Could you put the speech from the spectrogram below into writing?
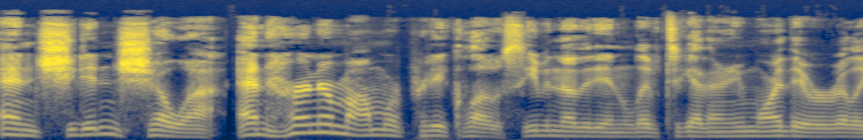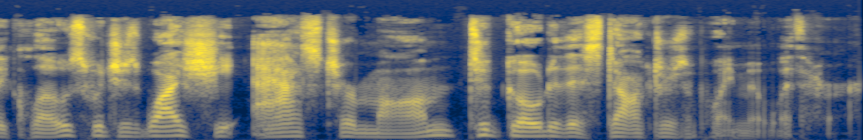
and she didn't show up. And her and her mom were pretty close, even though they didn't live together anymore. They were really close, which is why she asked her mom to go to this doctor's appointment with her.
